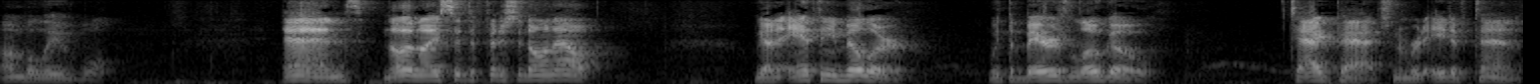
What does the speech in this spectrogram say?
Unbelievable. And another nice hit to finish it on out. We got an Anthony Miller with the Bears logo. Tag patch, numbered 8 of 10.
